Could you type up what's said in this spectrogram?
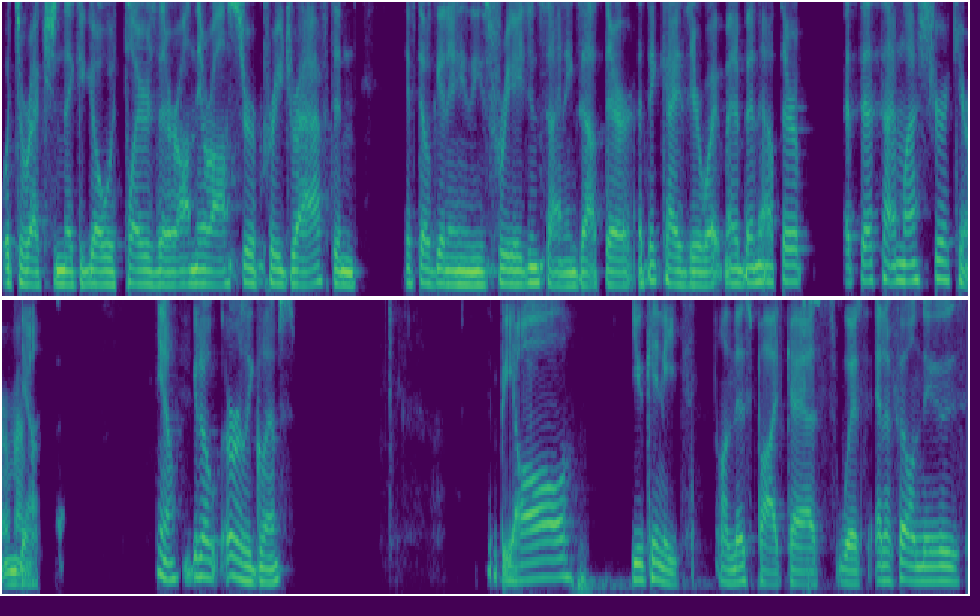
what direction they could go with players that are on their roster pre-draft and if they'll get any of these free agent signings out there. I think Kyzir White might have been out there at that time last year. I can't remember. Yeah. You know, get an early glimpse. Be all you can eat on this podcast with NFL news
